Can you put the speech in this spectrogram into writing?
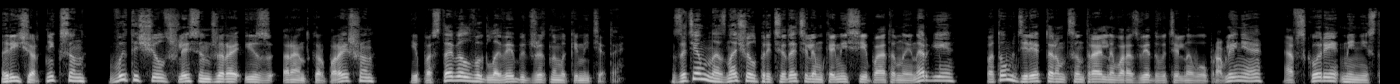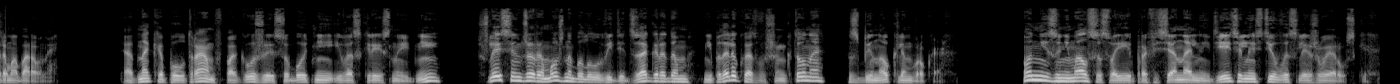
Ричард Никсон вытащил Шлессинджера из Rand Corporation и поставил во главе бюджетного комитета. Затем назначил председателем комиссии по атомной энергии, потом директором Центрального разведывательного управления, а вскоре министром обороны. Однако по утрам в погожие субботние и воскресные дни Шлессинджера можно было увидеть за городом, неподалеку от Вашингтона, с биноклем в руках. Он не занимался своей профессиональной деятельностью, выслеживая русских.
